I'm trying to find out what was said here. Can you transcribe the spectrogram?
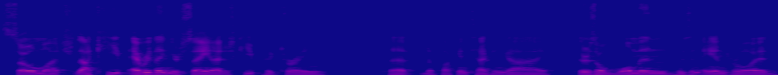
so much. I keep everything you're saying. I just keep picturing that the fucking Tekken guy. There's a woman who's an android.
